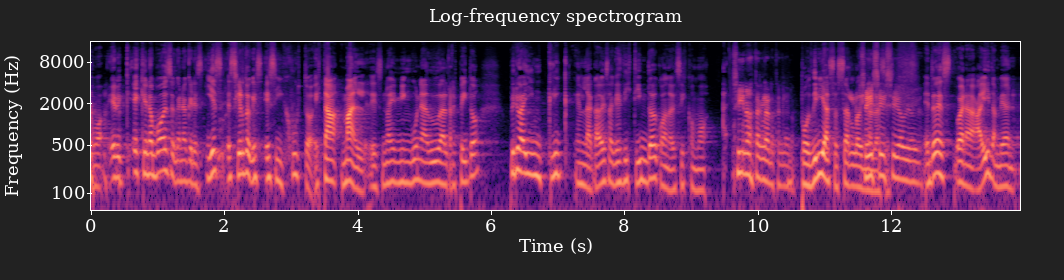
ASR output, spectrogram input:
como, es que no puedo eso que no querés. Y es, es cierto que es, es injusto, está mal, es, no hay ninguna duda al respecto. Pero hay un clic en la cabeza que es distinto cuando decís como, Sí, no, está claro, está claro. podrías hacerlo y Sí, no lo sí, haces. sí, obvio, obvio. Entonces, bueno, ahí también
